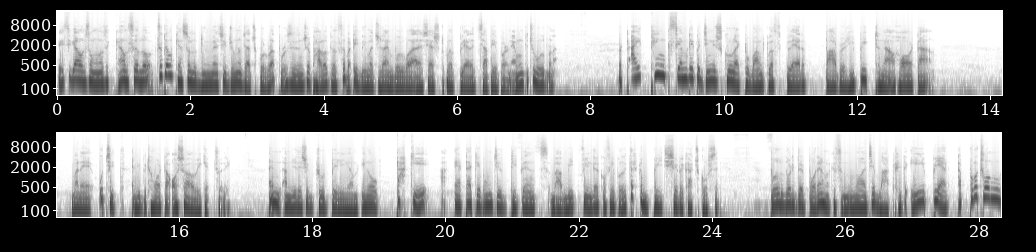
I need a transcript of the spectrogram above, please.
basic আমার মনে হচ্ছে ক্যান্সেলও যদি আমি ক্যান্সেলও দুই ম্যাচের জন্য জাজ করব না, পুরো সিজন সে ভালো খেলছে বাট এই দুই ম্যাচের আমি বলব না শেষ কোনো প্লেয়ারের চাপিয়ে পড়ে না, এমন কিছু বলব না। বাট আই থিঙ্ক সেম টাইপের জিনিসগুলো একটা ওয়ান ক্লাস প্লেয়ার বারবার রিপিট না হওয়াটা মানে উচিত রিপিট হওয়াটা অস্বাভাবিক অ্যাকচুয়ালি আমি যদি বেলিংহাম ইউনো তাকে অ্যাটাক এবং যে ডিফেন্স বা মিডফিল্ডের কথাই বলি, তার একটা ব্রিজ হিসেবে কাজ করছে। বলবরিদের পরে আমার কাছে মনে হয় যে এই প্লেয়ারটা প্রচণ্ড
